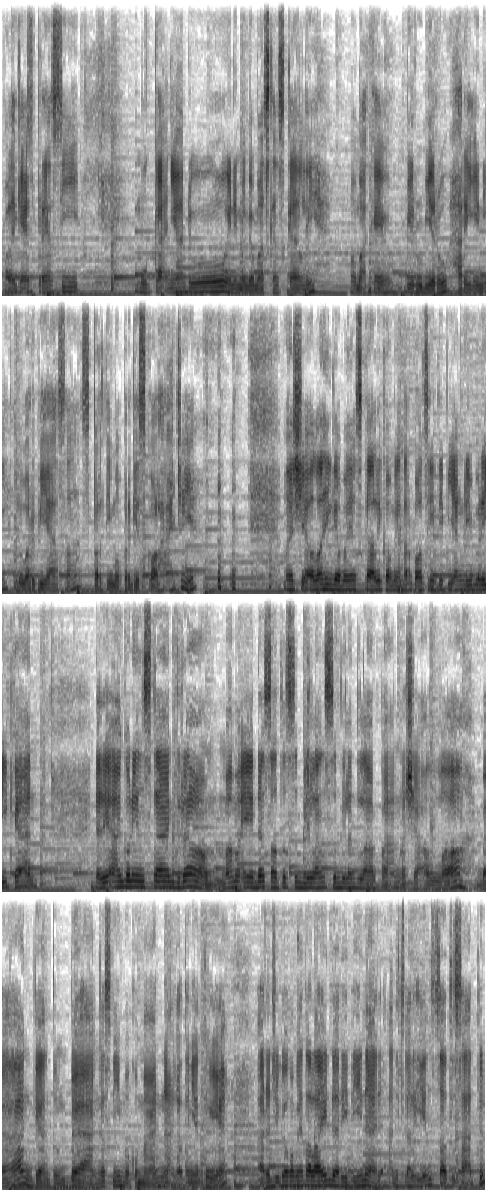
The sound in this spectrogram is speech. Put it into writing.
Apalagi ekspresi mukanya, aduh ini menggemaskan sekali. Memakai biru-biru hari ini. Luar biasa, seperti mau pergi sekolah aja ya. Masya Allah hingga banyak sekali komentar positif yang diberikan. Dari akun Instagram, Mama Eda 1998 Masya Allah, Bang, gantung banget nih mau ke mana Katanya tuh ya. Ada juga komentar lain dari Dina Ada underscore in 11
